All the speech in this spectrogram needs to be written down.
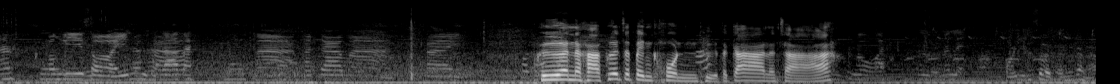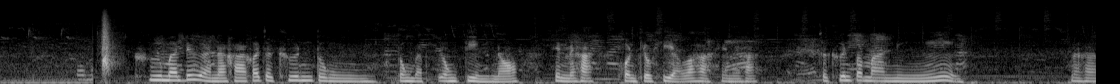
อะลองรีสอยนะคะไปมาตะกร้ามาไปเพื่อนนะคะ เพื่อนจะเป็นคนถือตะกร้านะจ๊ะขออินเสิร์ตอันนี้ก่อนนะคือมะเดื่อนะคะ ก็จะขึ้นตรงตรงแบบตรงกิ่งเนาะเห็นไหมคะ คนเขียวๆอะค่ะ เห็นไหมคะ จะขึ้นประมาณนี้นะคะ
